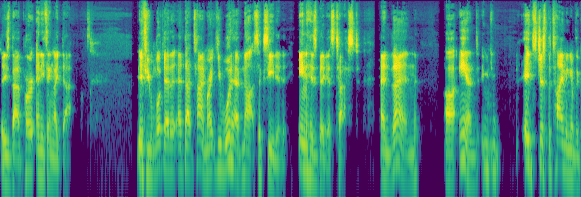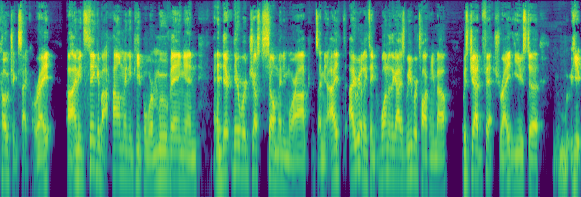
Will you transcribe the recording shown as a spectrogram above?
that he's bad per anything like that if you look at it at that time, right, he would have not succeeded in his biggest test. And then, uh, and it's just the timing of the coaching cycle, right? Uh, I mean, think about how many people were moving and and there there were just so many more options. I mean, I I really think one of the guys we were talking about was Jedd Fisch, right? He used to he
